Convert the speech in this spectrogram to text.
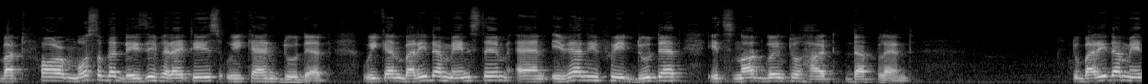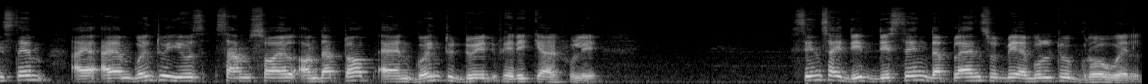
But for most of the daisy varieties we can do that. We can bury the main stem and even if we do that it's not going to hurt the plant. To bury the main stem I, I am going to use some soil on the top and going to do it very carefully. Since I did this thing the plants would be able to grow well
